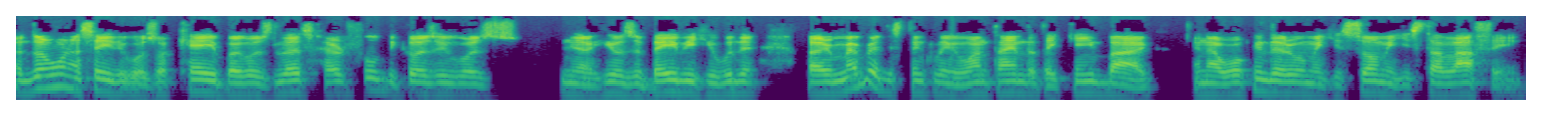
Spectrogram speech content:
I don't want to say it was okay, but it was less hurtful because it was you know, he was a baby. He wouldn't. But I remember distinctly one time that I came back and I walked in the room and he saw me. He started laughing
